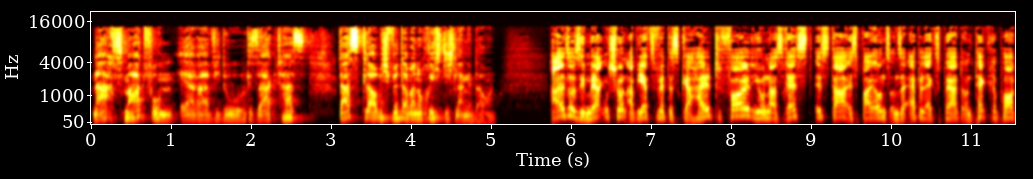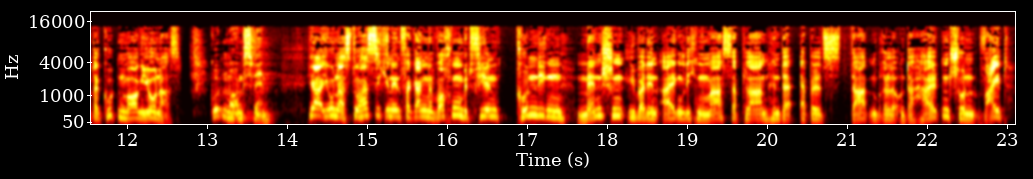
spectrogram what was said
nach Smartphone-Ära, wie du gesagt hast. Das, glaube ich, wird aber noch richtig lange dauern. Also, Sie merken schon, ab jetzt wird es gehaltvoll. Jonas Rest ist da, ist bei uns, unser Apple-Experte und Tech-Reporter. Guten Morgen, Jonas. Guten Morgen, Sven. Ja, Jonas, du hast dich in den vergangenen Wochen mit vielen kundigen Menschen über den eigentlichen Masterplan hinter Apples Datenbrille unterhalten, schon weit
